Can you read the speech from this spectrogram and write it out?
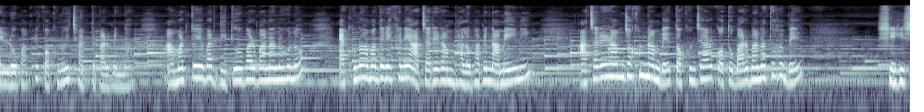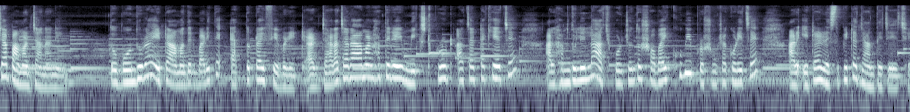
এর লোভ আপনি কখনোই ছাড়তে পারবেন না। আমার তো এবার দ্বিতীয়বার বানানো হলো। এখনও আমাদের এখানে আচারের আম ভালোভাবে নামেইনি আচারের আম যখন নামবে, তখন যে আর কতবার বানাতে হবে, সে হিসাব আমার জানা নেই। তো বন্ধুরা, এটা আমাদের বাড়িতে এতটাই ফেভারিট আর যারা যারা আমার হাতের এই মিক্সড ফ্রুট আচারটা খেয়েছে, আলহামদুলিল্লাহ আজ পর্যন্ত সবাই খুবই প্রশংসা করেছে আর এটার রেসিপিটা জানতে চেয়েছে।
